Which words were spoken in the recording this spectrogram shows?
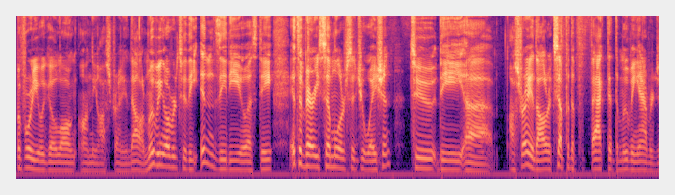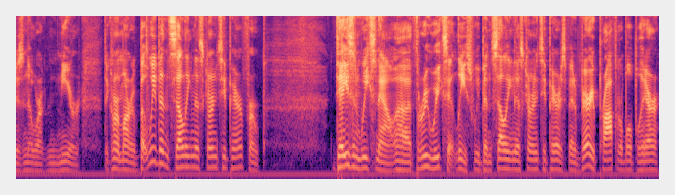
before you would go long on the Australian dollar. Moving over to the NZD it's a very similar situation to the uh, Australian dollar, except for the fact that the moving average is nowhere near the current market. But we've been selling this currency pair for days and weeks now, uh, three weeks at least, we've been selling this currency pair. It's been a very profitable pair.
